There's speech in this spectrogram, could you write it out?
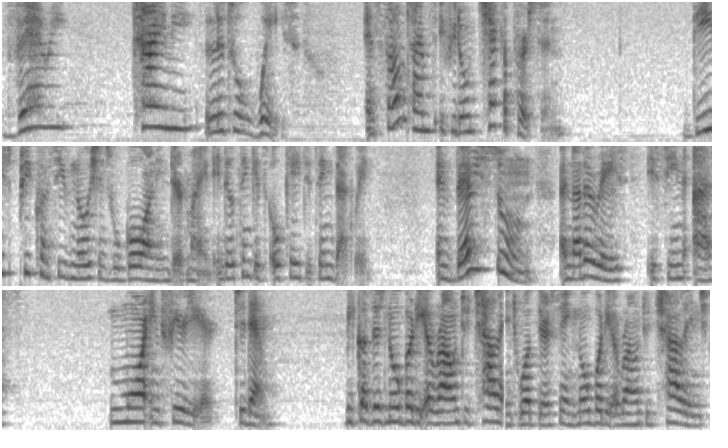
very tiny little ways. And sometimes if you don't check a person, these preconceived notions will go on in their mind and they'll think it's okay to think that way. And very soon, another race is seen as more inferior to them because there's nobody around to challenge what they're saying, nobody around to challenge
